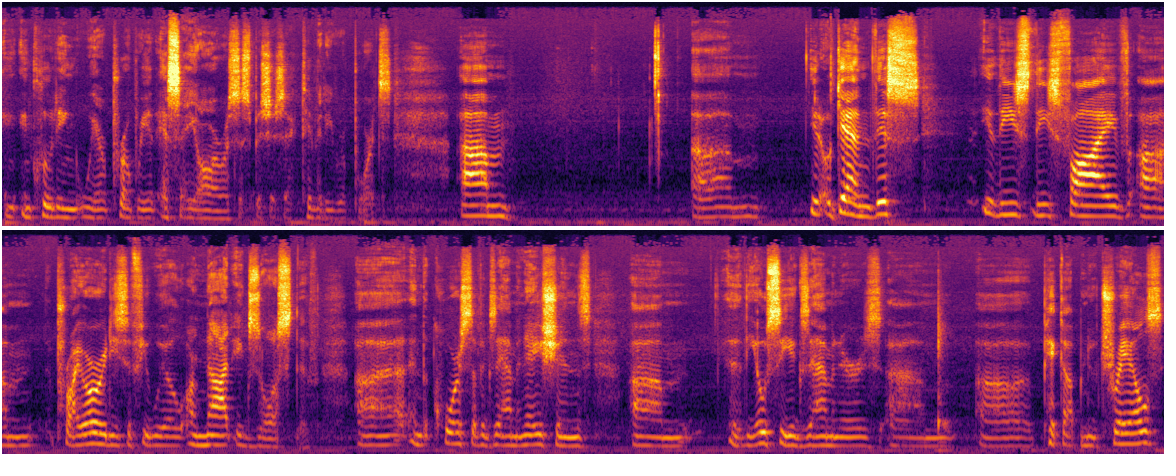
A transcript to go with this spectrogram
in- including where appropriate SAR or suspicious activity reports. You know, again, this these these five um, priorities, if you will, are not exhaustive. Uh, in the course of examinations, um, the OC examiners um, uh, pick up new trails.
